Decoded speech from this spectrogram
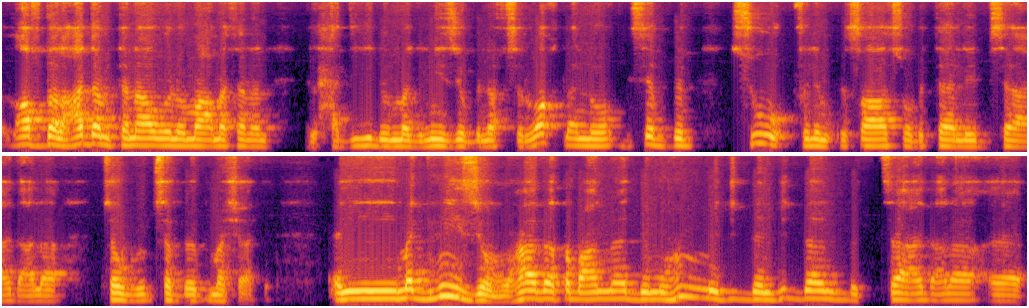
الأفضل عدم تناوله مع مثلا الحديد والمغنيسيوم بنفس الوقت لأنه بيسبب سوء في الامتصاص وبالتالي بيساعد على بسبب مشاكل. المغنيسيوم وهذا طبعا مادة مهمة جدا جدا بتساعد على آه،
